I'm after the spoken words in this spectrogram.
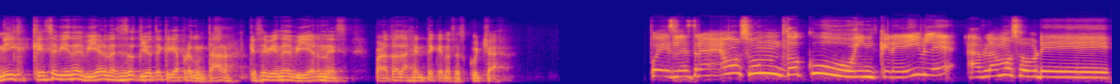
Nick, ¿qué se viene el viernes? Eso yo te quería preguntar. ¿Qué se viene el viernes para toda la gente que nos escucha? Pues les traemos un docu increíble. Hablamos sobre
